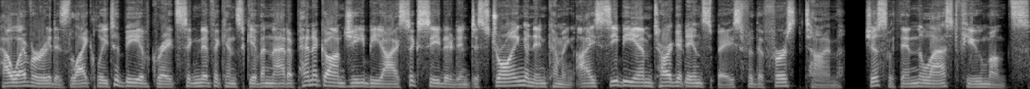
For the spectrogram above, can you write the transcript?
however it is likely to be of great significance given that a Pentagon GBI succeeded in destroying an incoming ICBM target in space for the first time, just within the last few months.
